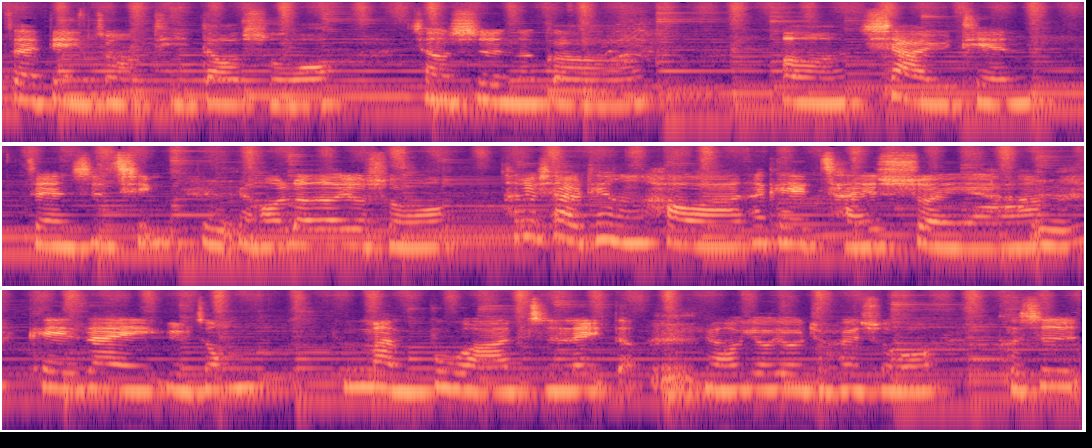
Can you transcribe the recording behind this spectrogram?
在电影中有提到说，像是那个嗯下雨天。这件事情，嗯、然后乐乐就说，他就下雨天很好啊，他可以踩水呀、啊，嗯、可以在雨中漫步啊之类的。嗯、然后悠悠就会说，可是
